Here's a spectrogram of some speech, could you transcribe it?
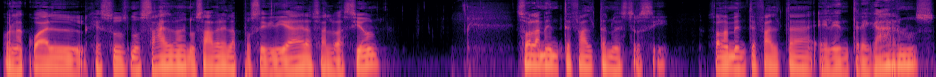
con la cual Jesús nos salva, nos abre la posibilidad de la salvación. Solamente falta nuestro sí. Solamente falta el entregarnos,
